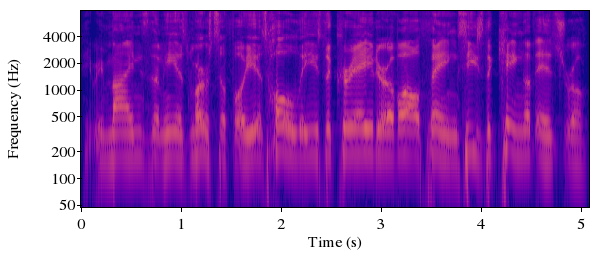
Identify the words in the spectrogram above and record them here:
He reminds them He is merciful, He is holy, He's the creator of all things, He's the King of Israel.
